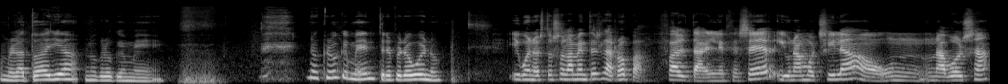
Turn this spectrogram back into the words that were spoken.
Hombre, la toalla no creo que me... no creo que me entre, pero bueno. Y bueno, esto solamente es la ropa. Falta el neceser y una mochila o una bolsa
